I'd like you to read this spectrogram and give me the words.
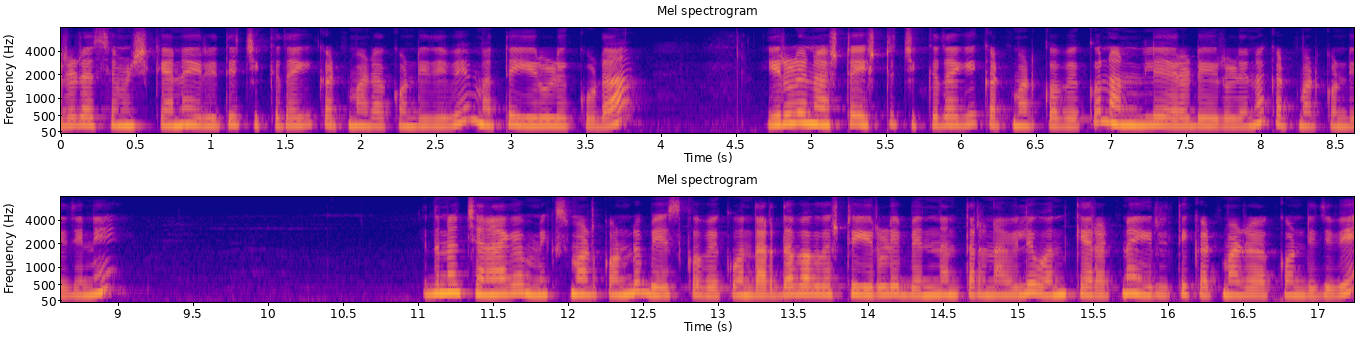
ಎರಡು ಹಸಿಮೆಣ್ಸಿಕಾಯನ್ನು ಈ ರೀತಿ ಚಿಕ್ಕದಾಗಿ ಕಟ್ ಮಾಡಿ ಹಾಕ್ಕೊಂಡಿದ್ದೀವಿ ಮತ್ತು ಈರುಳ್ಳಿ ಕೂಡ. ಈರುಳ್ಳಿನ ಅಷ್ಟೇ, ಇಷ್ಟು ಚಿಕ್ಕದಾಗಿ ಕಟ್ ಮಾಡ್ಕೋಬೇಕು. ನಾನಿಲ್ಲಿ ಎರಡು ಈರುಳ್ಳಿನ ಕಟ್ ಮಾಡ್ಕೊಂಡಿದ್ದೀನಿ. ಇದನ್ನು ಚೆನ್ನಾಗಿ ಮಿಕ್ಸ್ ಮಾಡಿಕೊಂಡು ಬೇಯಿಸ್ಕೋಬೇಕು. ಒಂದು ಅರ್ಧ ಭಾಗದಷ್ಟು ಈರುಳ್ಳಿ ಬೆಂದ ನಂತರ ನಾವಿಲ್ಲಿ ಒಂದು ಕ್ಯಾರೆಟ್ನ ಈ ರೀತಿ ಕಟ್ ಮಾಡಿ ಹಾಕ್ಕೊಂಡಿದ್ದೀವಿ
